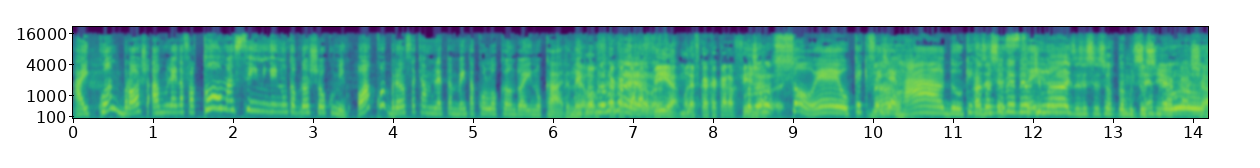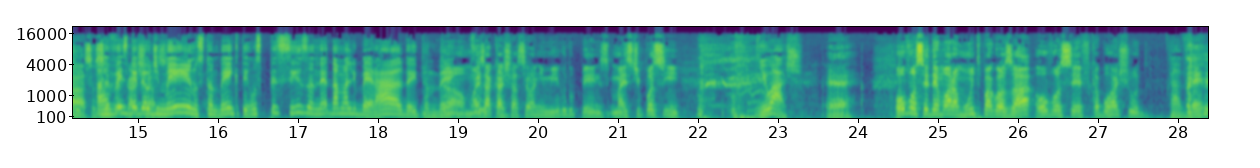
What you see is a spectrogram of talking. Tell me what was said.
Aí quando brocha, a mulher ainda fala: Como assim? Ninguém nunca brochou comigo. Ó a cobrança que a mulher também tá colocando aí no cara, A né? mulher logo problema fica com a cara ela. feia. A mulher fica com a cara feia Problema- já. Sou eu, o que que fez Não. de errado? O que que Às vezes você bebeu aconteceu? demais, às vezes você só tá muito Sempre é a ansioso. cachaça. Às é a vezes bebeu de menos também, que tem uns que precisa, né, dar uma liberada aí também. Não, mas Sempre a cachaça é o inimigo do pênis. Mas, tipo assim. Eu acho. é. Ou você demora muito pra gozar, ou você fica borrachudo. Tá vendo?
